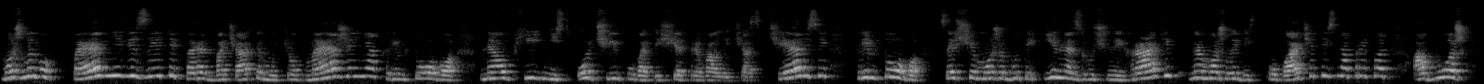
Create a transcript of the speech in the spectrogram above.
Можливо, певні візити передбачатимуть обмеження, крім того, необхідність очікувати ще тривалий час в черзі. Крім того, це ще може бути і незручний графік, неможливість побачитись, наприклад, або ж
